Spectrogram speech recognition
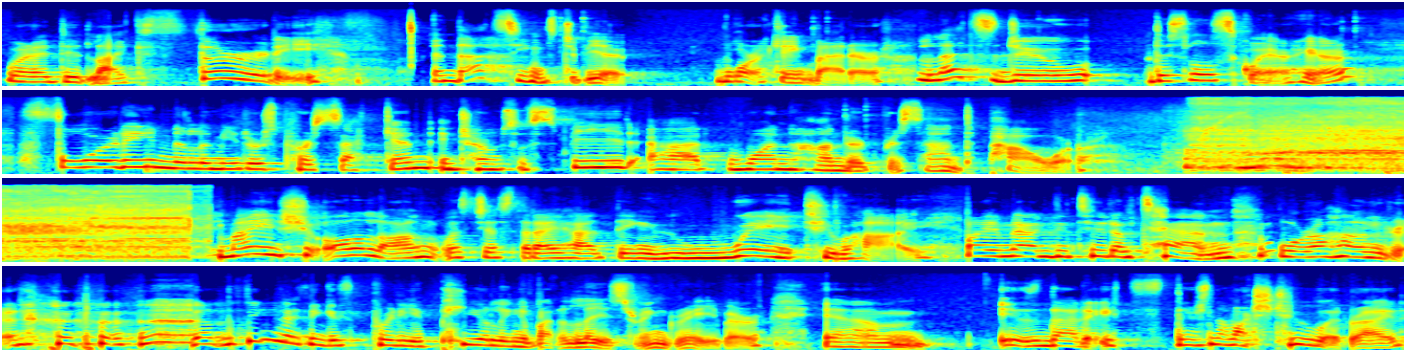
where I did like 30 and that seems to be working better. Let's do this little square here. 40 millimeters per second in terms of speed at 100% power. My issue all along was just that I had things way too high, by a magnitude of 10 or 100. the thing that I think is pretty appealing about a laser engraver um, is that it's there's not much to it, right?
